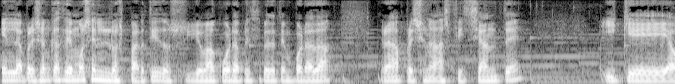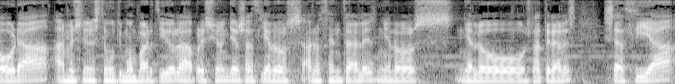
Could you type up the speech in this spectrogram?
en la presión que hacemos en los partidos. Yo me acuerdo a principios de temporada, era una presión asfixiante y que ahora, al menos en este último partido, la presión ya no se hacía a los, a los centrales ni a los, ni a los laterales, se hacía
